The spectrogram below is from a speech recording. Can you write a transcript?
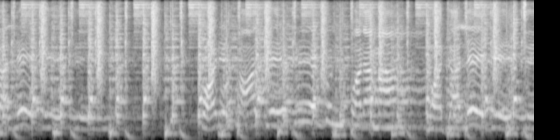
মজা লেগেছে পরের ভাতে বেগুন পড়া মা মজা লেগেছে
